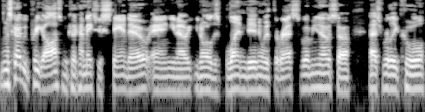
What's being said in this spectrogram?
it's got to be pretty awesome because it kind of makes you stand out, and you know, you don't just blend in with the rest of them, you know. So that's really cool.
